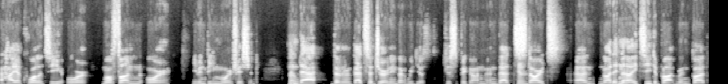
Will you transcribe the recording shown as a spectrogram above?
higher quality or more fun or even being more efficient? And that that's a journey that we just just begun, and that mm. starts uh, not in the IT department, but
